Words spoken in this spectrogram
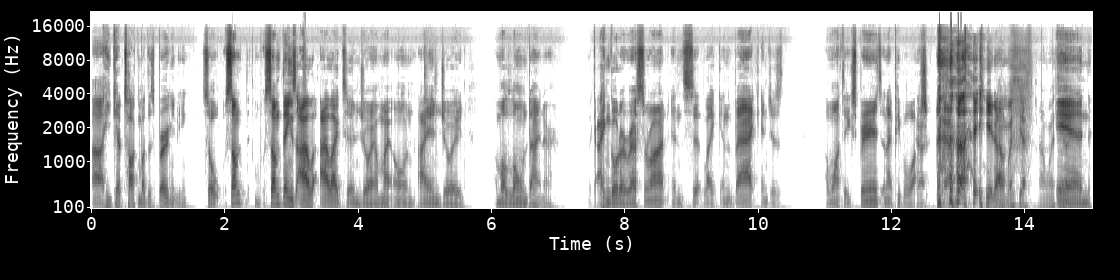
uh, he kept talking about this burgundy. So some some things I I like to enjoy on my own. I enjoyed. I'm a lone diner. Like I can go to a restaurant and sit like in the back and just I want the experience and I people watch. Yeah. you know. I'm with you. I'm with you. And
